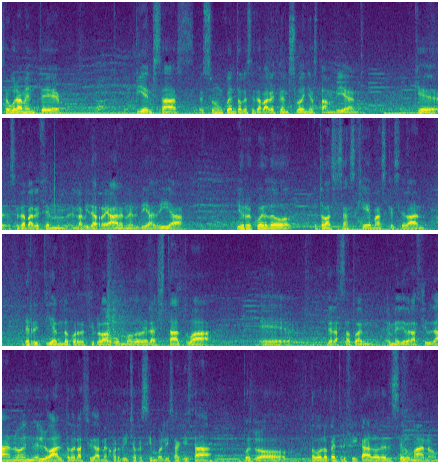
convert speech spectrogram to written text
Seguramente piensas, es un cuento que se te aparece en sueños también, que se te aparece en, en la vida real, en el día a día. Yo recuerdo todas esas gemas que se van derritiendo, por decirlo de algún modo, de la estatua, eh, de la estatua en, medio de la ciudad, ¿no? En, lo alto de la ciudad, mejor dicho, que simboliza quizá pues todo lo petrificado del ser humano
